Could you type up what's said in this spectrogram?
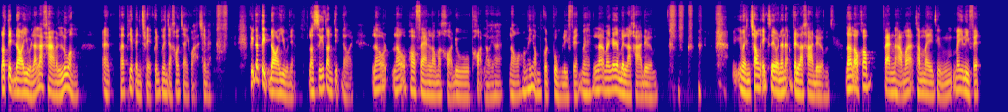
เราติดดอยอยู่แล้วราคามันร่วงเอ่อถ้าเทียบเป็นเทรดเพื่อนๆจะเข้าใจกว่าใช่ไหมคือถ้าติดดอยอยู่เนี่ย เราซื้อตอนติดดอย แล้วแล้วพอแฟนเรามาขอดูพอร์ตเราใช่ไหมเราก็ไม่ยอมกดปุ่ม refresh ไว้แล้วมันก็จะเป็นราคาเดิม เหมือนช่อง Excel นั้นนะเป็นราคาเดิม แล้วเราก็แฟนถามว่าทำไมถึงไม่ refresh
